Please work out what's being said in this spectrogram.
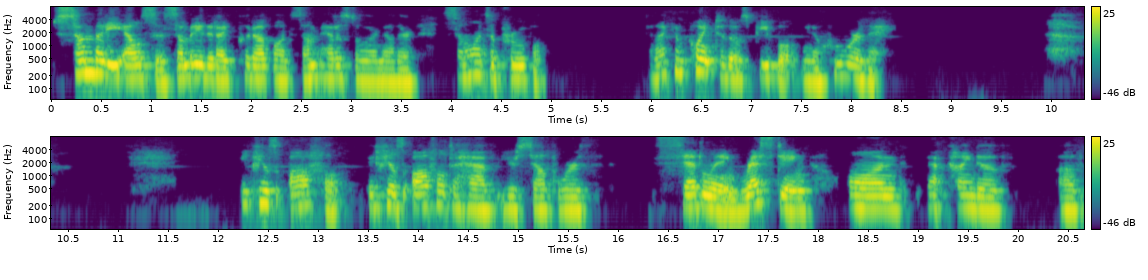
somebody else's, somebody that I put up on some pedestal or another, someone's approval. And I can point to those people, you know, who were they? It feels awful. It feels awful to have your self worth settling, resting on that kind of, of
